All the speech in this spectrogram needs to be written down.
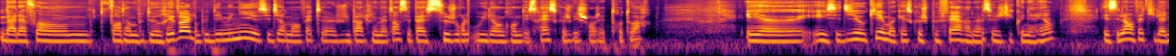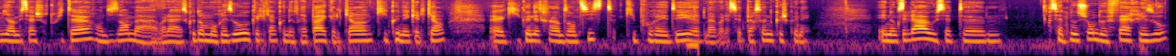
bah, à la fois un, un peu de révolte, un peu démuni, c'est dire mais en fait je lui parle tous les matins, c'est pas ce jour où il est en grande détresse que je vais changer de trottoir. Et, euh, il s'est dit ok moi qu'est-ce que je peux faire même si j'y connais rien. Et c'est là en fait il a mis un message sur Twitter en disant bah voilà est-ce que dans mon réseau quelqu'un connaîtrait pas quelqu'un qui connaît quelqu'un euh, qui connaîtrait un dentiste qui pourrait aider euh, bah, voilà cette personne que je connais? Et donc c'est là où cette cette notion de faire réseau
